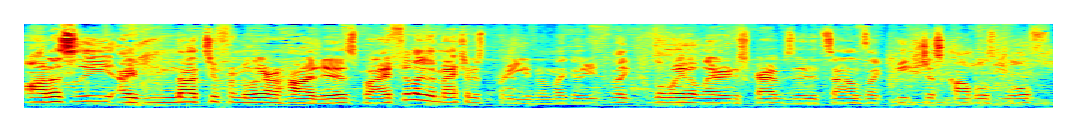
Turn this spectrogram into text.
honestly, I'm not too familiar on how it is, but I feel like the matchup is pretty even. Like like the way that Larry describes it, it sounds like Peach just combos Wolf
